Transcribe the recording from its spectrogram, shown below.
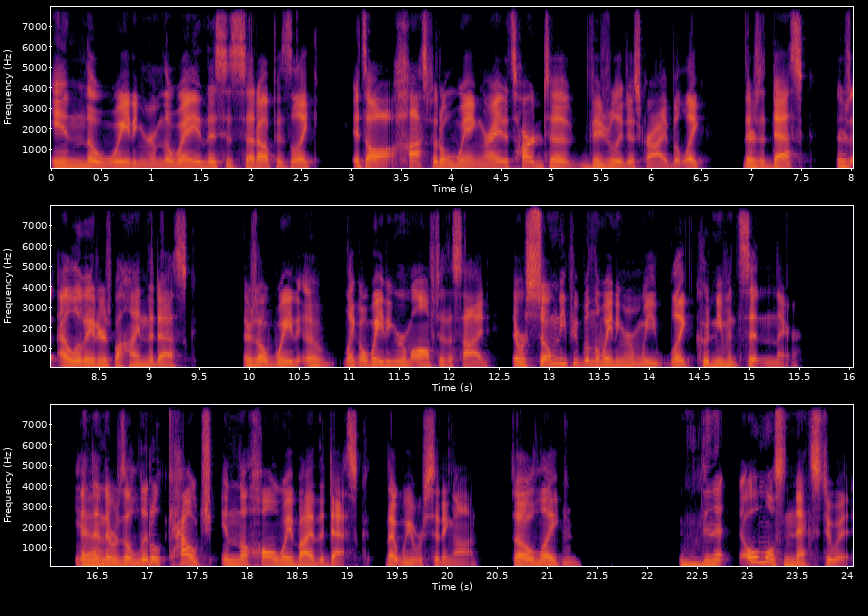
in the waiting room. The way this is set up is like it's a hospital wing, right? It's hard to visually describe, but like there's a desk, there's elevators behind the desk. There's a wait uh, like a waiting room off to the side. There were so many people in the waiting room we like couldn't even sit in there. And then there was a little couch in the hallway by the desk that we were sitting on. So like Hmm. Almost next to it.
